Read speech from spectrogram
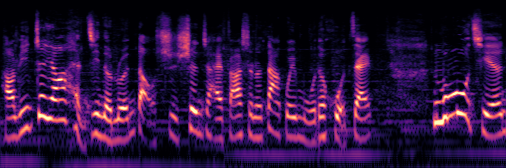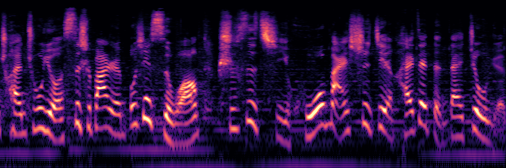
好，离这样很近的轮岛市，甚至还发生了大规模的火灾。那么目前传出有四十八人不幸死亡，十四起活埋事件还在等待救援。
